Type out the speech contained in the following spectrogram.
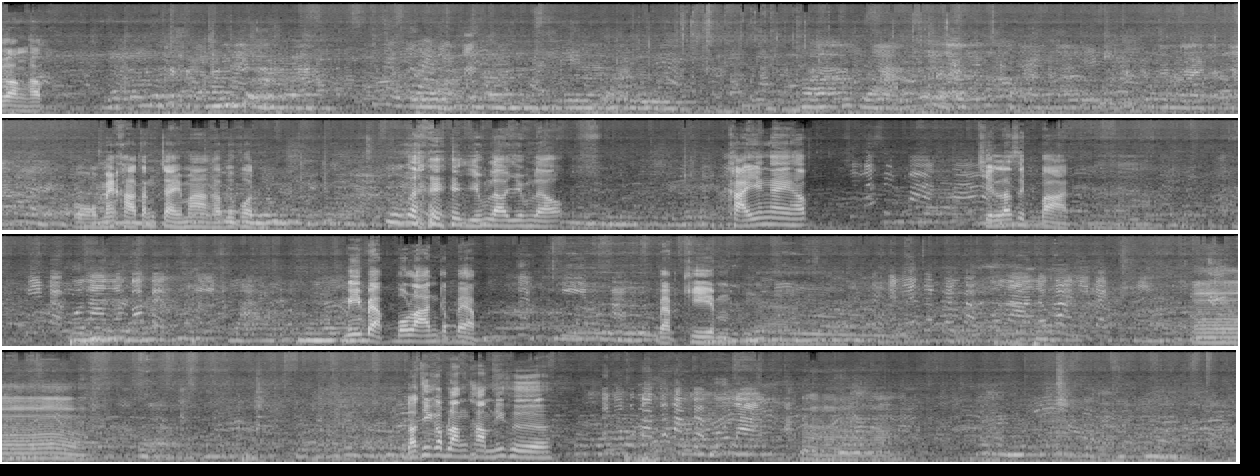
บื้องครับ โอ้แม่ค้าตั้งใจมากครับทุกคน ยิ้มแล้วยิ้มแล้ว ขายยังไงครับ ชิ้นละสิบบาทค่ะชิ้นละสิบบาทมีแบบโบราณแล้วก็แบบครีมมีแบบโบราณกับแบบแบบครีมแบบครีม อันนี้จะเป็นแบบโบราณแล้วก็อันนี้แบบครีม แล้วที่กำลังทำนี่คืออันนี้กำลังจะทำแบบโบราณค่ะอ่า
